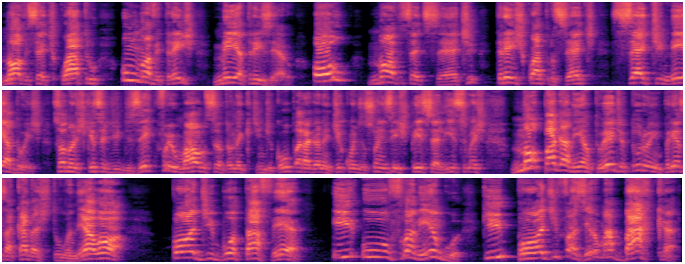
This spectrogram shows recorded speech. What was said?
974 193 630 ou 977 347 762. Só não esqueça de dizer que foi o Mauro Santana que te indicou para garantir condições especialíssimas no pagamento. Editora ou empresa cadastrou nela, ó. Pode botar fé e o Flamengo, que pode fazer uma barca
